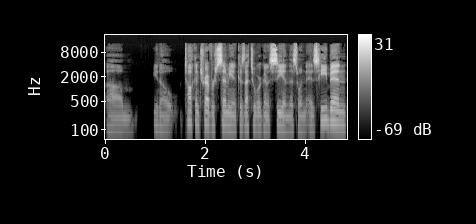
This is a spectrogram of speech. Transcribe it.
Um, you know, talking Trevor Siemian because that's who we're going to see in this one. Has he been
